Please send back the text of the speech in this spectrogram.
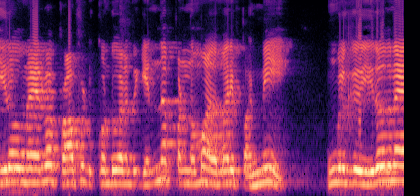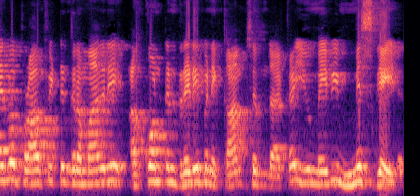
இருபதனாயிரம் ரூபாய் ப்ராஃபிட் கொண்டு வரதுக்கு என்ன பண்ணணுமோ அது மாதிரி பண்ணி உங்களுக்கு இருபதனாயிரம் ரூபாய் ப்ராஃபிட்டுங்கிற மாதிரி அக்கௌண்டன்ட் ரெடி பண்ணி காமிச்சிருந்தாக்க you may be misguide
